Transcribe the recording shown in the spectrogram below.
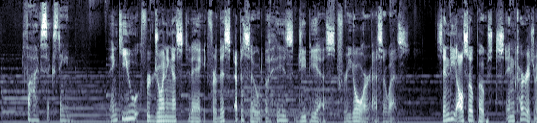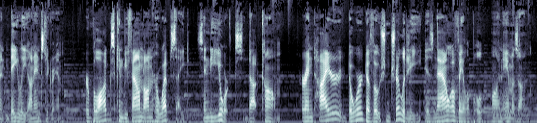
5:16 Thank you for joining us today for this episode of His GPS for your SOS. Cindy also posts encouragement daily on Instagram. Her blogs can be found on her website, cindyyorks.com. Her entire Door Devotion trilogy is now available on Amazon.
